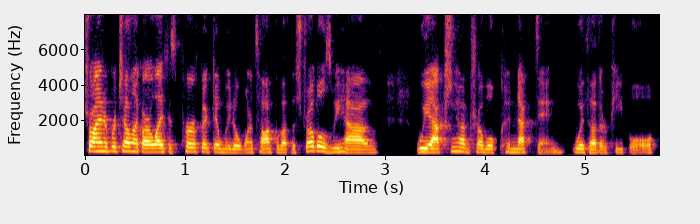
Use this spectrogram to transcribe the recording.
trying to pretend like our life is perfect and we don't want to talk about the struggles we have, we actually have trouble connecting with other people.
